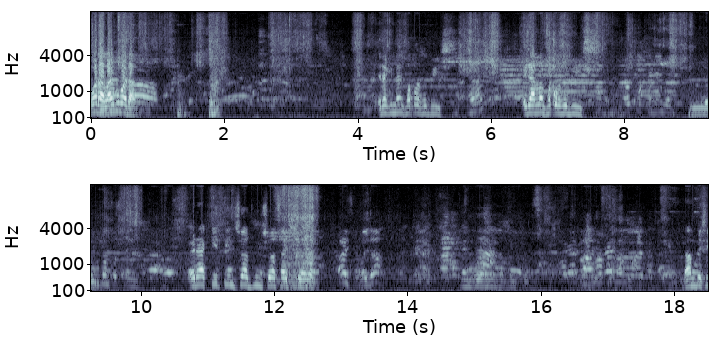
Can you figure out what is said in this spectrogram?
কটা? লাগবে কটা? এটা কিনলেন সতেরোশো বিশ। এটা আনলাম সতেরোশো বিশ। এটা কি তিনশো দুইশো চারশো হাজার দাম বেশি।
